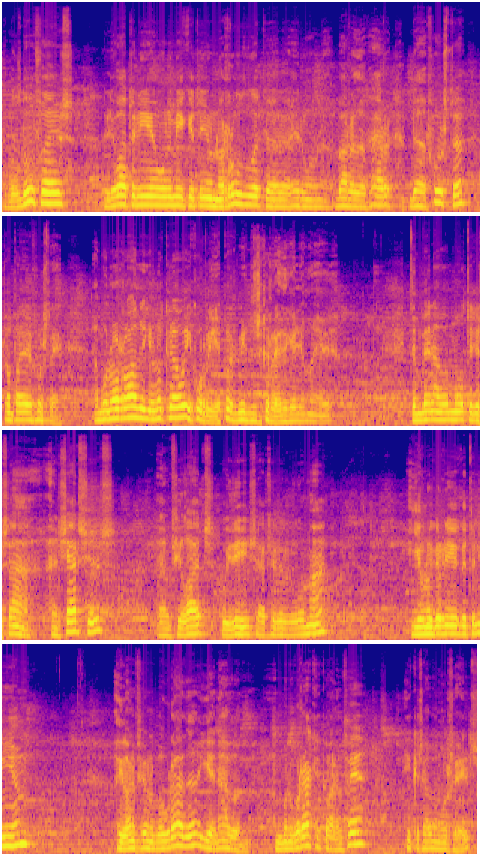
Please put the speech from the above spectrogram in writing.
A baldufes, Llavors tenia un amic que tenia una rula, que era una barra de ferro, de fusta, son pare de fuster, amb una roda i una creu i corria per mig del carrer d'aquella manera. També anava molt a caçar en xarxes, en filats, vull dir, xarxes a la mà, i una garriga que teníem, hi van fer una beurada i anàvem amb una barraca que van fer i caçàvem ocells.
